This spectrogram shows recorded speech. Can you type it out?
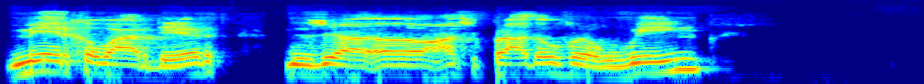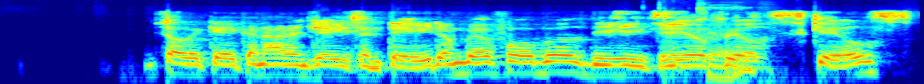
meer gewaardeerd. Dus ja, uh, als je praat over een wing, zou ik kijken naar een Jason Tatum bijvoorbeeld. Die heeft heel veel skills.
